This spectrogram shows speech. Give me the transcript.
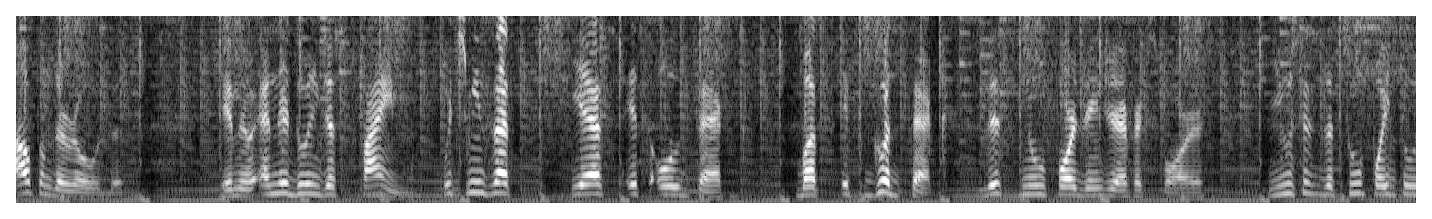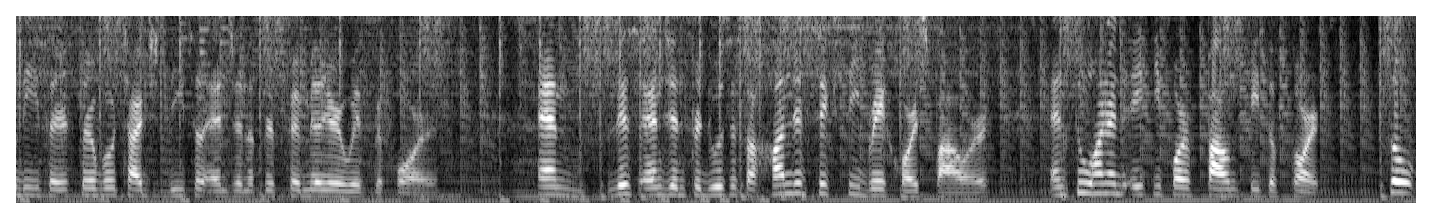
out on the road. You know, and they're doing just fine. Which means that yes, it's old tech, but it's good tech. This new Ford Ranger FX4 uses the 2.2 liter turbocharged diesel engine that we're familiar with before and this engine produces 160 brake horsepower and 284 pound-feet of torque. So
